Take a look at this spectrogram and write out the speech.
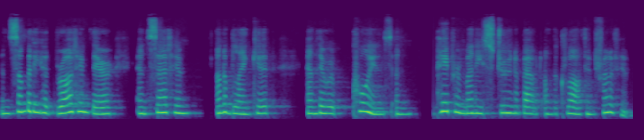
and somebody had brought him there and sat him on a blanket, and there were coins and paper money strewn about on the cloth in front of him.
